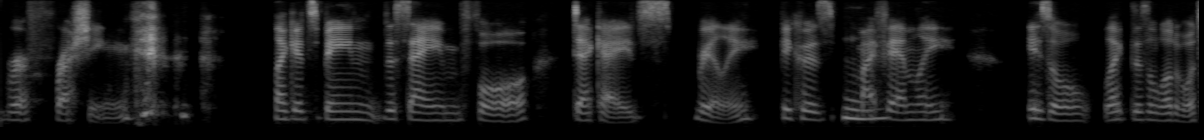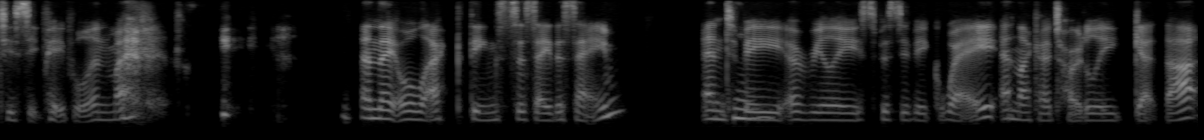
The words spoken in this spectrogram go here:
refreshing like it's been the same for decades really because my Mm. family is all like there's a lot of autistic people in my family and they all like things to say the same and to Mm. be a really specific way and like I totally get that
